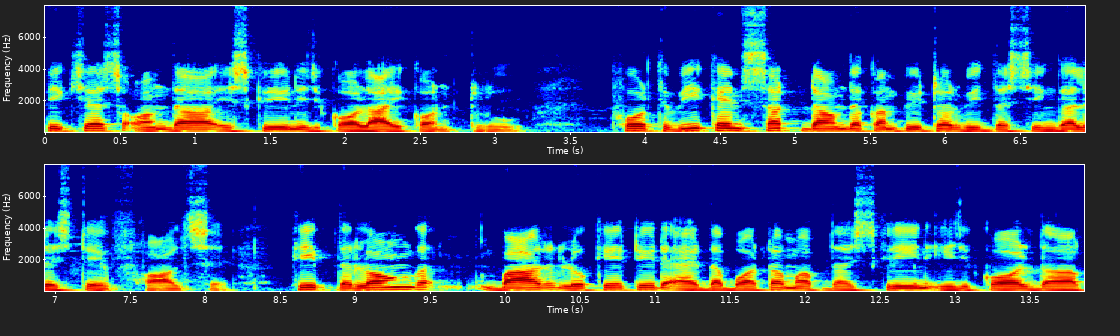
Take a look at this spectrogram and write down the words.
pictures on the screen is called icon true. Fourth, we can shut down the computer with the single step false. Fifth, the long bar located at the bottom of the screen is called the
